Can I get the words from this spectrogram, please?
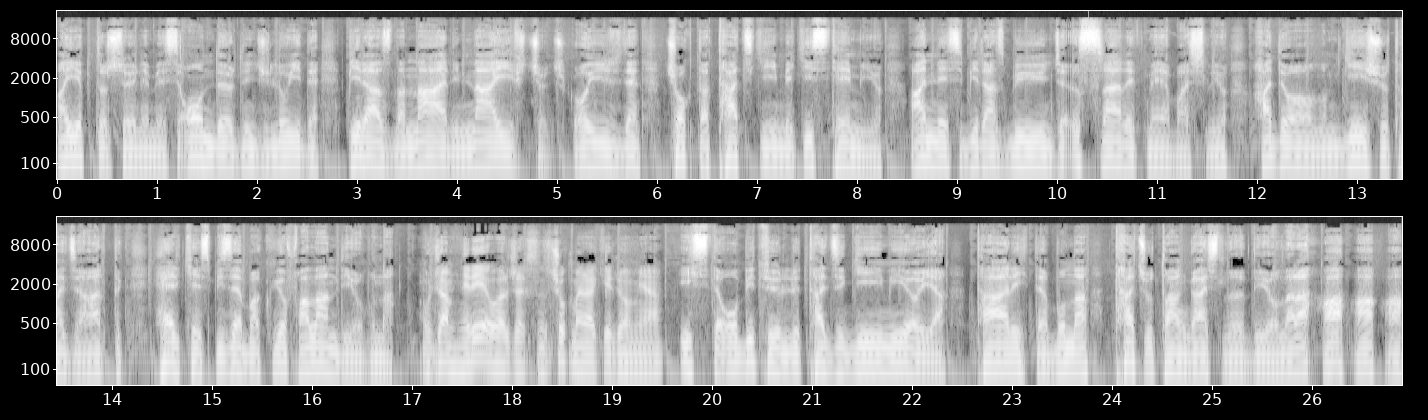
Ayıptır söylemesi 14. Louis de biraz da narin naif çocuk. O yüzden çok da taç giymek istemiyor. Annesi biraz büyüyünce ısrar etmeye başlıyor. Hadi oğlum giy şu tacı artık. Herkes bize bakıyor falan diyor buna. Hocam nereye varacaksınız çok merak ediyorum ya. İşte o bir türlü tacı giymiyor ya. Tarihte buna taç utangaçlığı diyorlar. Ha ha ha.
